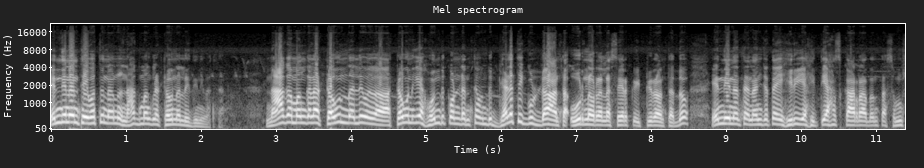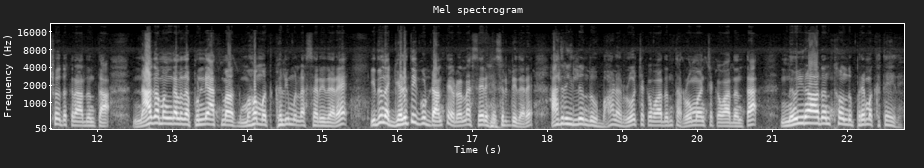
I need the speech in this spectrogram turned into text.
ಎಂದಿನಂತೆ ಇವತ್ತು ನಾನು ನಾಗಮಂಗ್ಲ ಟೌನಲ್ಲಿದ್ದೀನಿ ಇವತ್ತು ನಾಗಮಂಗಲ ಟೌನ್ನಲ್ಲಿ ಟೌನ್ಗೆ ಹೊಂದಿಕೊಂಡಂತೆ ಒಂದು ಗೆಳತಿ ಗುಡ್ಡ ಅಂತ ಊರಿನವರೆಲ್ಲ ಸೇರ್ಕೊ ಇಟ್ಟಿರೋವಂಥದ್ದು ಎಂದಿನಂತೆ ನನ್ನ ಜೊತೆ ಹಿರಿಯ ಇತಿಹಾಸಕಾರರಾದಂಥ ಸಂಶೋಧಕರಾದಂಥ ನಾಗಮಂಗಲದ ಪುಣ್ಯಾತ್ಮ ಮೊಹಮ್ಮದ್ ಕಲೀಮುಲ್ಲಾ ಸರ್ ಇದ್ದಾರೆ ಇದನ್ನು ಗೆಳತಿ ಗುಡ್ಡ ಅಂತ ಇವರೆಲ್ಲ ಸೇರಿ ಹೆಸರಿಟ್ಟಿದ್ದಾರೆ. ಆದರೆ ಇಲ್ಲೊಂದು ಬಹಳ ರೋಚಕವಾದಂಥ ರೋಮಾಂಚಕವಾದಂಥ ನವಿರಾದಂಥ ಒಂದು ಪ್ರೇಮ ಕಥೆ ಇದೆ.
